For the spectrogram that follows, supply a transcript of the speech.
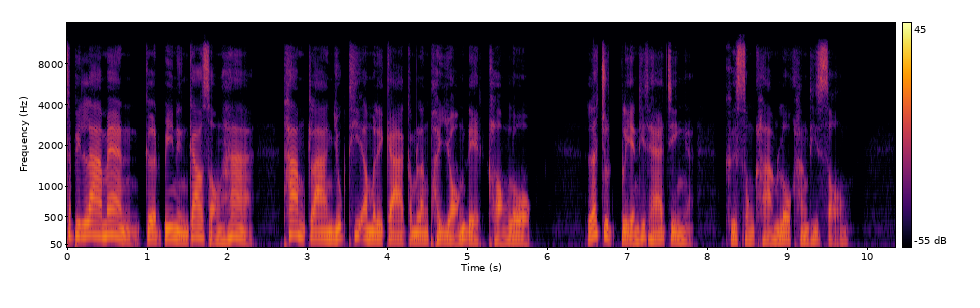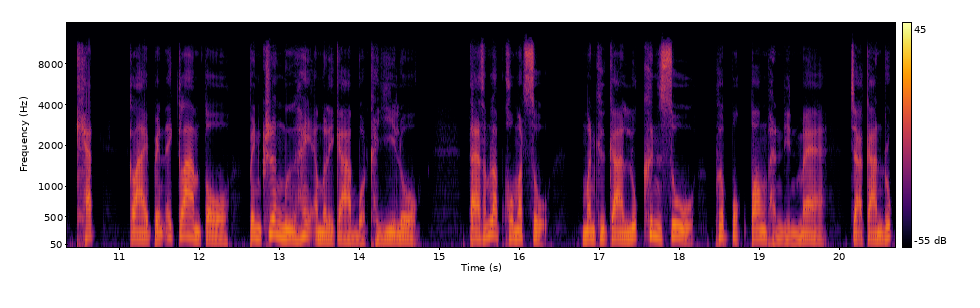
ทพิลล่าแมนเกิดปี 1925 ท่ามกลางยุคที่อเมริกากำลังพยองเดชคลองโลก และจุดเปลี่ยนที่แท้จริงอะคือสงครามโลกครั้งที่สองแคทกลายเป็นไอ้กล้ามโต เป็นเครื่องมือให้อเมริกาบดขยี้โลก แต่สำหรับโคมัตสุ มันคือการลุกขึ้นสู้เพื่อปกป้องแผ่นดินแม่ จากการรุก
